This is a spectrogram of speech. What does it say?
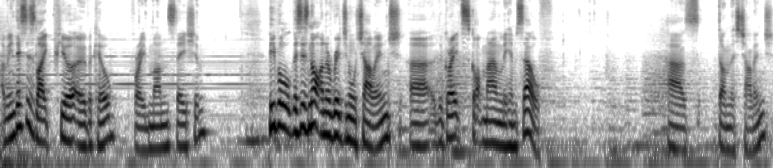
I mean, this is like pure overkill for a Mun station. People, this is not an original challenge. Uh, the great Scott Manley himself has done this challenge.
